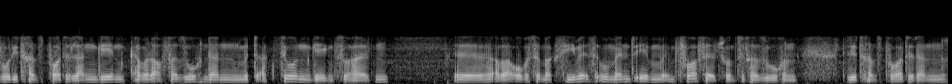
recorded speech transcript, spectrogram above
wo die Transporte langgehen, kann man auch versuchen, dann mit Aktionen gegenzuhalten. Äh, aber oberste Maxime ist im Moment eben im Vorfeld schon zu versuchen, diese Transporte dann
